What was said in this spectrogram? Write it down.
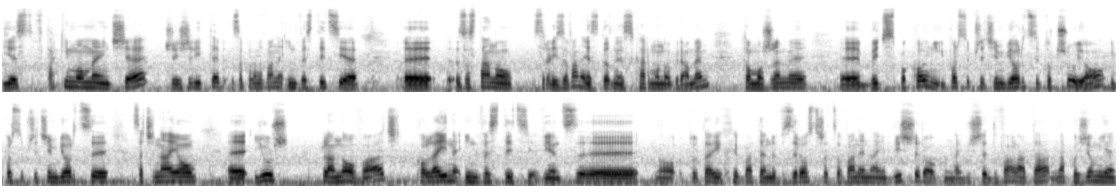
jest w takim momencie, że jeżeli te zaplanowane inwestycje e, zostaną zrealizowane zgodnie z harmonogramem, to możemy być spokojni. I polscy przedsiębiorcy to czują i polscy przedsiębiorcy zaczynają już planować kolejne inwestycje, więc e, no, tutaj chyba ten wzrost szacowany na najbliższy rok, na najbliższe dwa lata na poziomie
